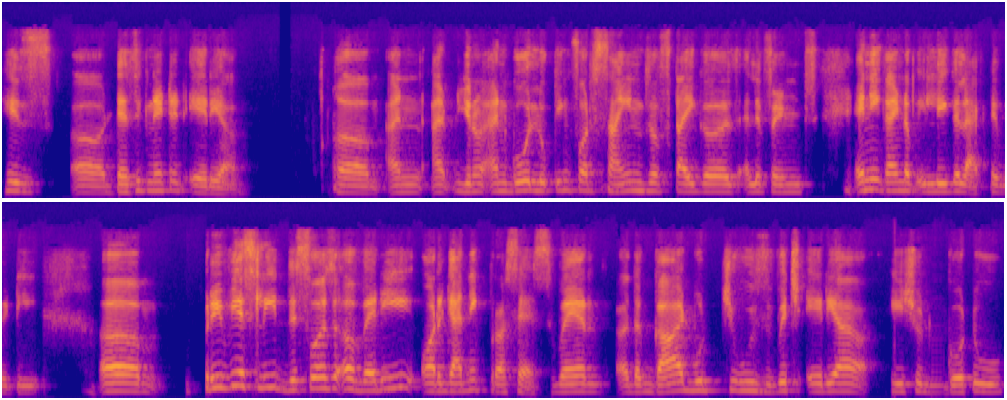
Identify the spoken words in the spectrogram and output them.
his uh, designated area um, and, and, you know and go looking for signs of tigers elephants any kind of illegal activity. Um, previously this was a very organic process where uh, the guard would choose which area he should go to.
